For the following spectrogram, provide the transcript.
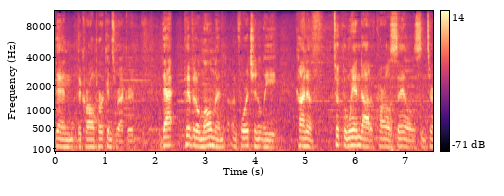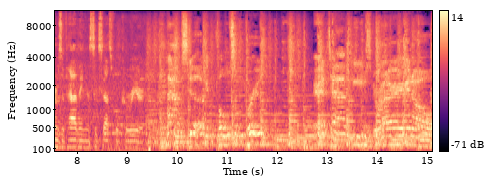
than the Carl Perkins record. That pivotal moment, unfortunately, kind of took the wind out of Carl's sails in terms of having a successful career. I'm stuck in Folsom Prison, and time keeps dragging on.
